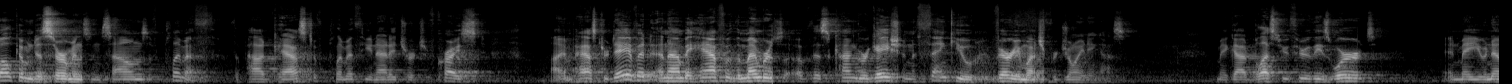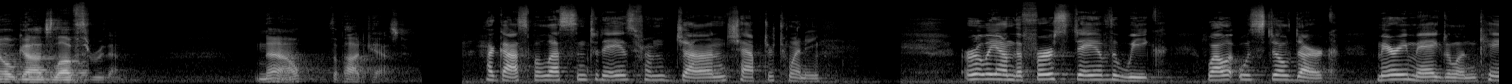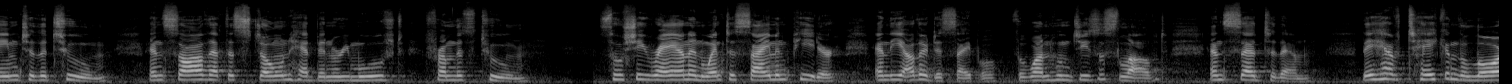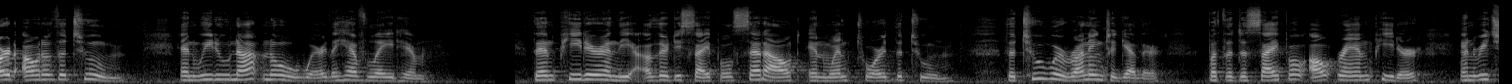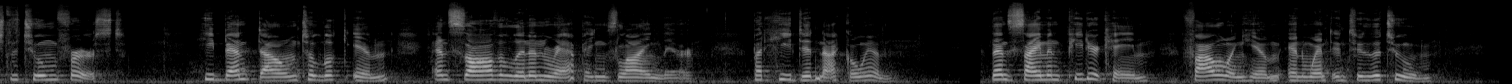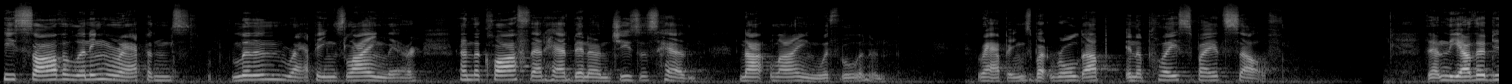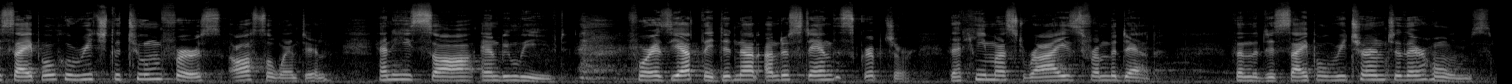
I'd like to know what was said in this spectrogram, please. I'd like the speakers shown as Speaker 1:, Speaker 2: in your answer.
Speaker 1: Welcome to Sermons and Sounds of Plymouth, the podcast of Plymouth United Church of Christ. I'm Pastor David, and on behalf of the members of this congregation, thank you very much for joining us. May God bless you through these words, and may you know God's love through them. Now, the podcast.
Speaker 2: Our gospel lesson today is from John chapter 20. Early on the first day of the week, while it was still dark, Mary Magdalene came to the tomb and saw that the stone had been removed from the tomb. So she ran and went to Simon Peter and the other disciple, the one whom Jesus loved, and said to them, They have taken the Lord out of the tomb, and we do not know where they have laid him. Then Peter and the other disciple set out and went toward the tomb. The two were running together, but the disciple outran Peter and reached the tomb first. He bent down to look in and saw the linen wrappings lying there, but he did not go in. Then Simon Peter came, following him, and went into the tomb. He saw the linen wrappings, linen wrappings lying there, and the cloth that had been on Jesus' head not lying with the linen wrappings, but rolled up in a place by itself. Then the other disciple who reached the tomb first also went in and he saw and believed. For as yet they did not understand the scripture that he must rise from the dead. Then the disciple returned to their homes.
